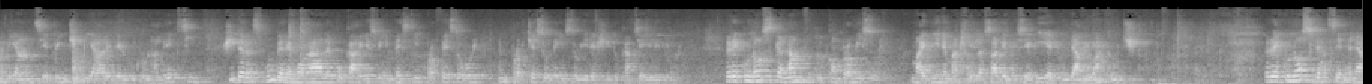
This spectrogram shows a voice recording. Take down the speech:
ambianțe principiale de lucru la lecții și de răspundere morală cu care este investit profesorul în procesul de instruire și educație a elevilor. Recunosc că n-am făcut compromisuri, mai bine m-aș fi lăsat de meserie gândeam eu atunci. Recunosc de asemenea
